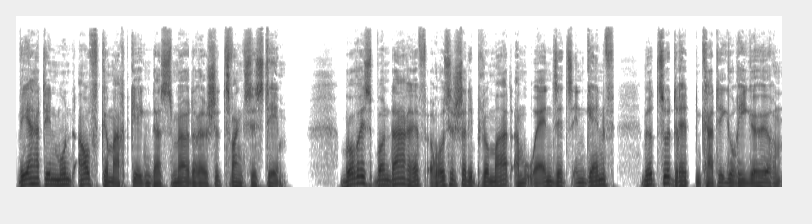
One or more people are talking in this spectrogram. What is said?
wer hat den Mund aufgemacht gegen das mörderische Zwangssystem. Boris Bondarev, russischer Diplomat am UN-Sitz in Genf, wird zur dritten Kategorie gehören.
